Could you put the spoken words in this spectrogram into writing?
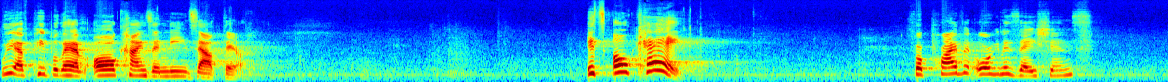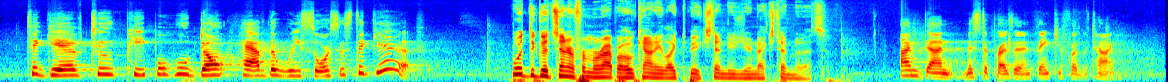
We have people that have all kinds of needs out there. It's okay for private organizations to give to people who don't have the resources to give. Would the good senator from Arapahoe County like to be extended to your next 10 minutes? I'm done, Mr. President. Thank you for the time.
